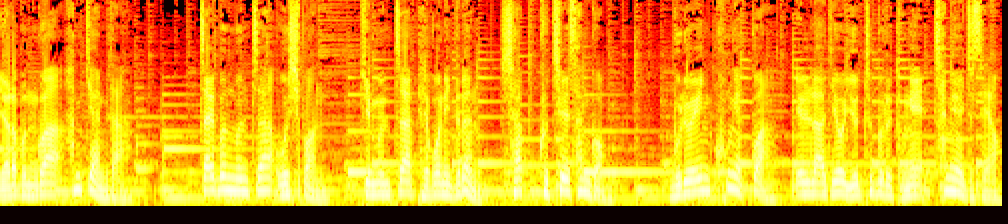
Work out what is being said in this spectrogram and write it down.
여러분과 함께합니다. 짧은 문자 50원, 긴 문자 100원이들은 9730. 무료인 콩앱과 일라디오 유튜브를 통해 참여해주세요.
